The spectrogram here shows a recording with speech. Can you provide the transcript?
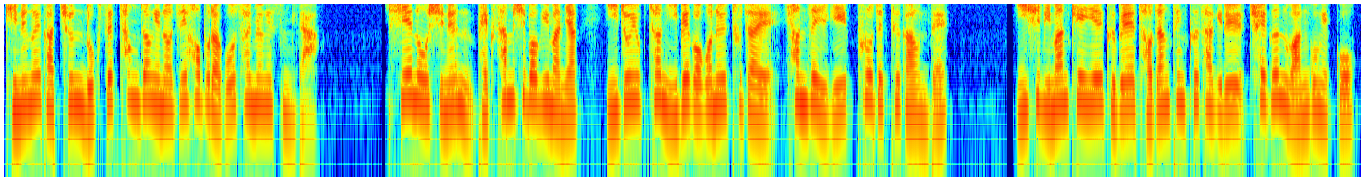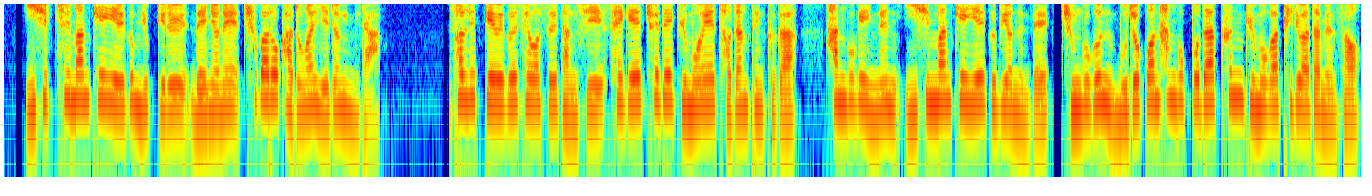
기능을 갖춘 녹색 청정 에너지 허브라고 설명했습니다. CNOC는 130억이 만약 2조 6,200억 원을 투자해 현재 1기 프로젝트 가운데 22만 KL급의 저장 탱크 사기를 최근 완공했고 27만 KL급 6기를 내년에 추가로 가동할 예정입니다. 설립 계획을 세웠을 당시 세계 최대 규모의 저장 탱크가 한국에 있는 20만 KL급이었는데 중국은 무조건 한국보다 큰 규모가 필요하다면서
